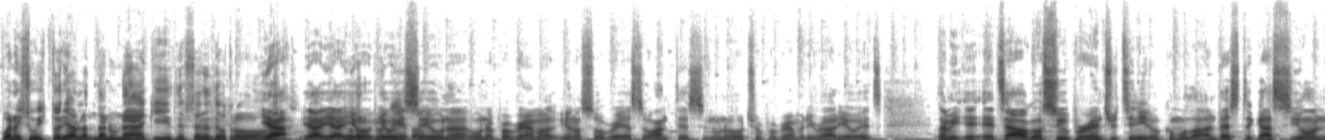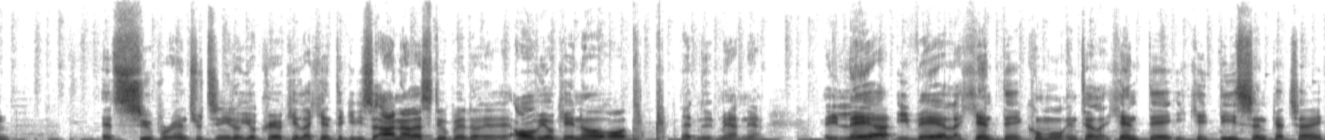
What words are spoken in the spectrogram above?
Bueno, y su historia hablan de Anunnakis, de seres de otro... yeah, yeah, yeah. de Yo, hice una, una programa, you know, sobre eso antes en un otro programa de radio. It's, let me, it- it's algo super entretenido, como la investigación es súper entretenido. Yo creo que la gente que dice, ah, no, that's stupid, eh, obvio que no, oh, man, man. Y lea y vea la gente como inteligente y que dicen, ¿cachai?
